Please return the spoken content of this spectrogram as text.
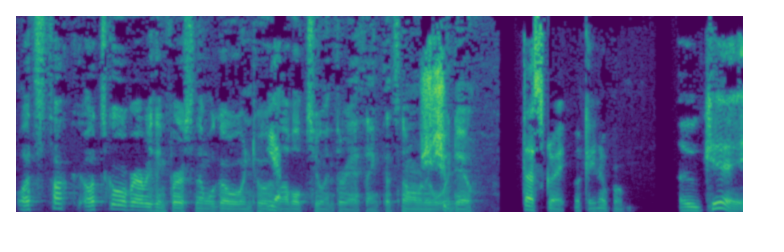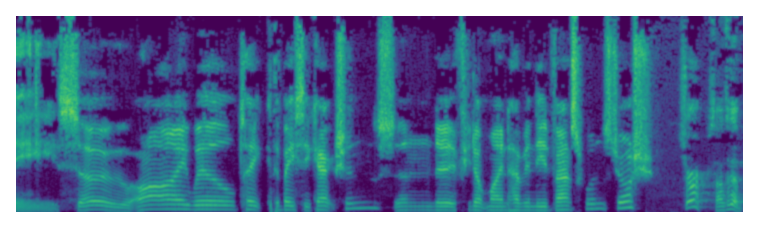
Let's talk. Let's go over everything first, and then we'll go into Yeah. level two and three. I think that's normally what we do. That's great. Okay, no problem. Okay, so I will take the basic actions, and if you don't mind having the advanced ones, Josh. Sure, sounds good.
